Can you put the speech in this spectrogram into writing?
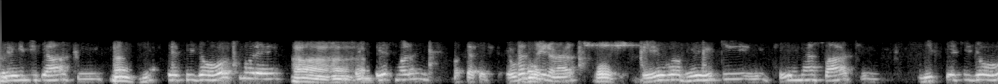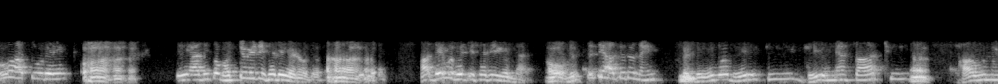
प्रेम ज्यासी हा. नित्य ती जो स्मरे हा, हा, हा. ते स्मरण भक्ताचं एवढंच हो. नाही राहणार. हो. देव भेटी घेण्यासाठी नित्यची जो आतुरे हा, हा, हा. ते आधी तो भक्ती भेटीसाठी घेणं होतं. हा, हा. हा. देव भेटीसाठी घेणार. हो. नृत्य ते आतुर नाही. देव भेटी घेण्यासाठी हा. धावून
